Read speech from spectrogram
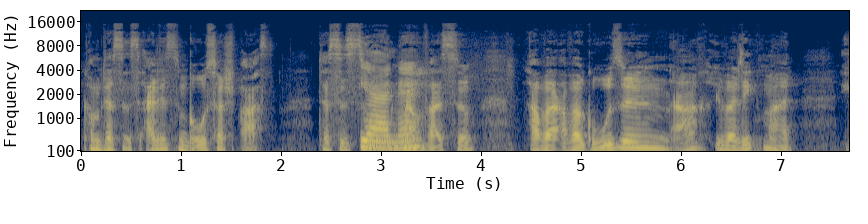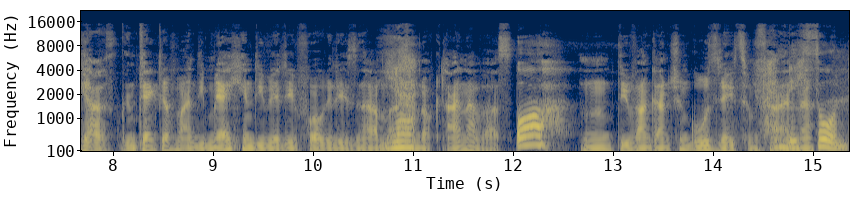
Komm, das ist alles ein großer Spaß. Das ist so, Ja, ne? ne, weißt du. Aber, aber Gruseln, ach, überleg mal. Ja, denk doch mal an die Märchen, die wir dir vorgelesen haben, Ja. als du noch kleiner warst. Oh, Hm, die waren ganz schön gruselig zum Teil, ich ne? schon.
